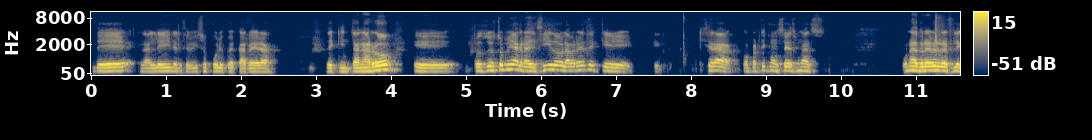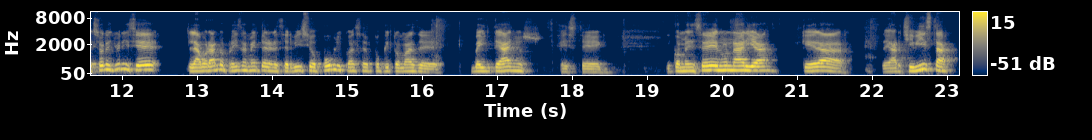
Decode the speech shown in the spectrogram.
de la ley del Servicio Público de Carrera de Quintana Roo. Eh, pues yo estoy muy agradecido. La verdad es que, quisiera compartir con ustedes unas, unas breves reflexiones. Yo inicié laborando precisamente en el servicio público hace un poquito más de 20 años. Este, y comencé en un área que era de archivista.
